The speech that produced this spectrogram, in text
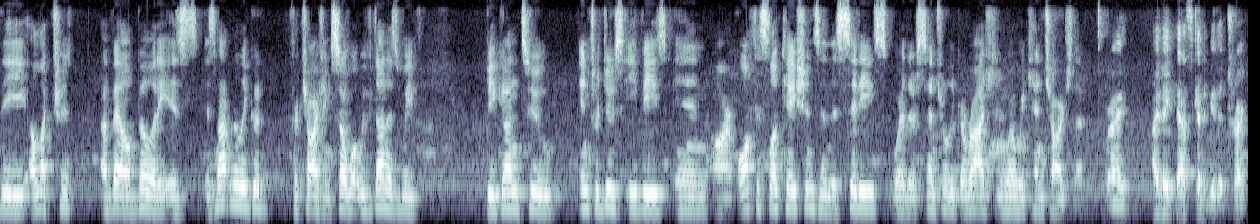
the electric availability is is not really good for charging. So what we've done is we've begun to introduce EVs in our office locations in the cities where they're centrally garaged and where we can charge them. Right. I think that's going to be the trick.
